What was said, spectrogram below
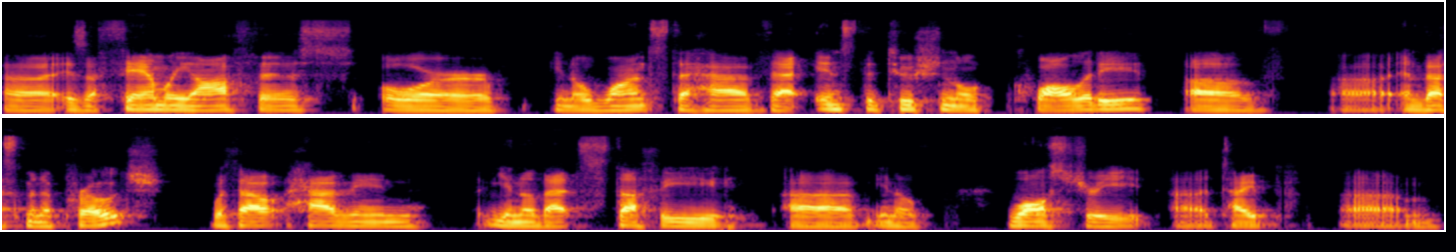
uh, is a family office or, you know, wants to have that institutional quality of uh, investment approach without having, you know, that stuffy, uh, you know, Wall Street uh, type um,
